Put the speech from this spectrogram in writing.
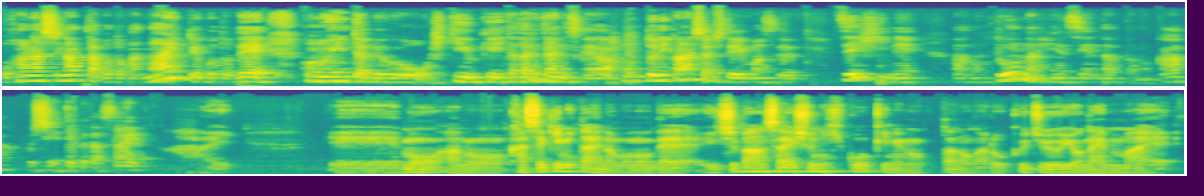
お話になったことがないということで、このインタビューをお引き受けいただいたんですが、本当に感謝しています。ぜひね、あの、どんな変遷だったのか教えてください。はい。えー、もうあの、化石みたいなもので、一番最初に飛行機に乗ったのが64年前。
